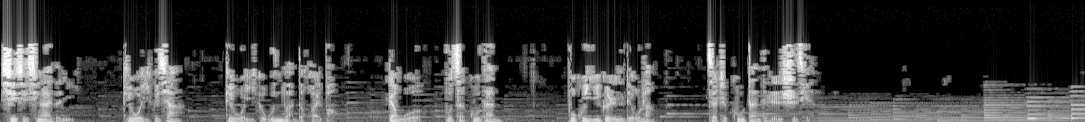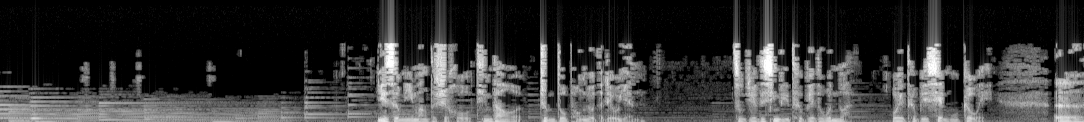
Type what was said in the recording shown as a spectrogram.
谢谢亲爱的你，给我一个家，给我一个温暖的怀抱，让我不再孤单，不会一个人流浪在这孤单的人世间。”夜色迷茫的时候，听到这么多朋友的留言，总觉得心里特别的温暖。我也特别羡慕各位。呃，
